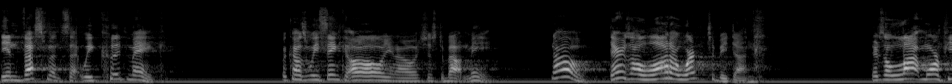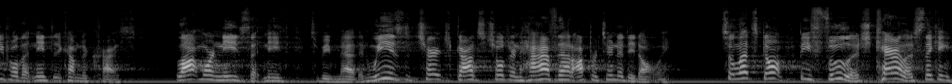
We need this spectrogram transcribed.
the investments that we could make because we think, oh, you know, it's just about me. No, there's a lot of work to be done. There's a lot more people that need to come to Christ, a lot more needs that need to be met. And we as the church, God's children, have that opportunity, don't we? So let's don't be foolish, careless, thinking,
